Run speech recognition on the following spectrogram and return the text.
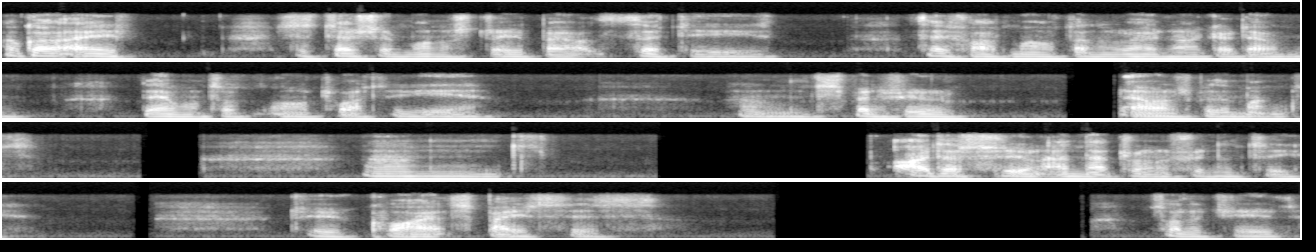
I've got a Cistercian monastery about 30, 35 miles down the road, and I go down there once or, or twice a year and spend a few hours with the monks. And I just feel a natural affinity to quiet spaces, solitude.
